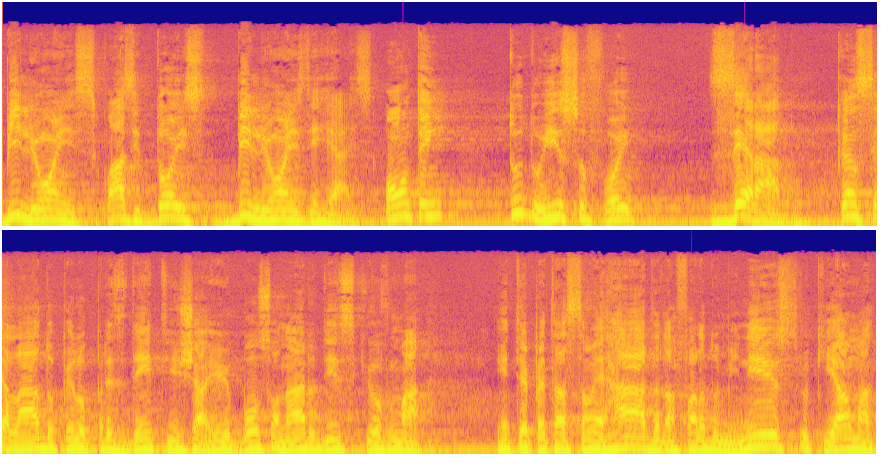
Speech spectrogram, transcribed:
bilhões, quase 2 bilhões de reais. Ontem, tudo isso foi zerado, cancelado pelo presidente Jair Bolsonaro. Disse que houve uma interpretação errada da fala do ministro, que há uma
